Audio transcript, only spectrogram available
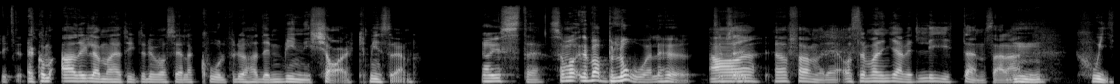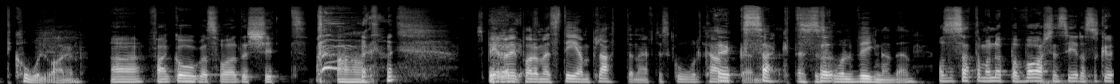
Riktigt. Jag kommer aldrig glömma att jag tyckte du var så jävla cool för du hade en mini shark. Minns du den? Ja, just det. Som var, det var blå, eller hur? Typ Ja, så- jag har för mig det. Och sen var den jävligt liten så här. Mm. Skitcool var den. Ja, fan Gogos var the shit. Spelade vi på de här stenplattorna efter skolkanten. Exakt. Efter Så- skolbyggnaden. Och så satte man upp på varsin sida. Så skulle,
